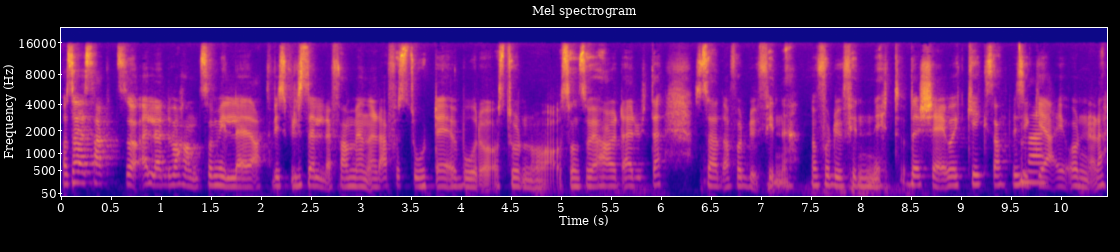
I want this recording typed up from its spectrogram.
Og så har jeg sagt, så, eller det var han som ville at vi skulle selge det, for han mener det er for stort det bordet og stolen og sånn som vi har der ute. Så sa jeg da får du finne, nå får du finne nytt. Og det skjer jo ikke, ikke sant, hvis ikke jeg ordner det.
